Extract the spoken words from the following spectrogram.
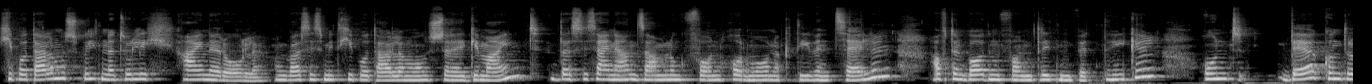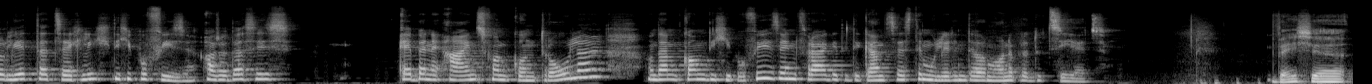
Hypothalamus spielt natürlich eine Rolle. Und was ist mit Hypothalamus äh, gemeint? Das ist eine Ansammlung von hormonaktiven Zellen auf dem Boden von dritten Ventrikel und der kontrolliert tatsächlich die Hypophyse. Also das ist Ebene 1 von Kontrolle und dann kommt die Hypophyse in Frage, die die ganze stimulierende Hormone produziert. Welche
